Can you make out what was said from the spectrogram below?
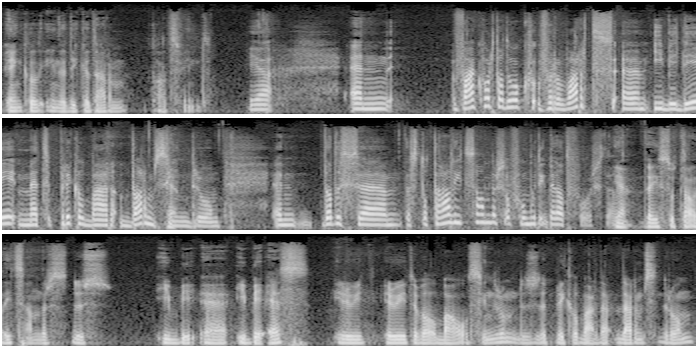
enkel in de dikke darm plaatsvindt. Ja, en vaak wordt dat ook verward, um, IBD, met prikkelbaar darmsyndroom. Ja. En dat is, uh, dat is totaal iets anders, of hoe moet ik me dat voorstellen? Ja, dat is totaal iets anders. Dus IB, uh, IBS, Irritable Bowel Syndrome, dus de prikkelbaar darmsyndroom,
